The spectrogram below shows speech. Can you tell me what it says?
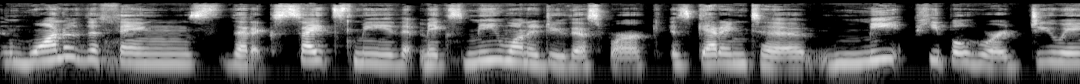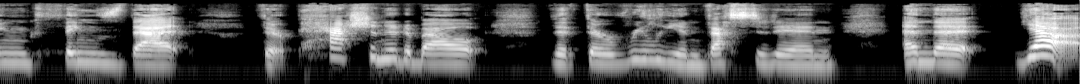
one of the things that excites me that makes me want to do this work is getting to meet people who are doing things that they're passionate about that they're really invested in and that yeah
